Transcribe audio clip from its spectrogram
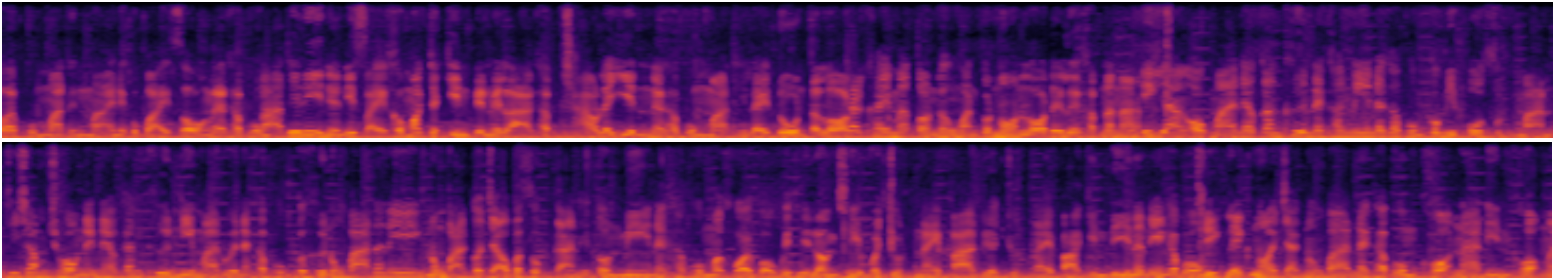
ว่าผมมาถึงหมายเนี่ยก็บ่ายสองแล้วครับผมปลาที่นี่เนี่ยนิสัยเขามักจะกินเป็นเวลาครับเช้าและเย็นนะครับผมมาทีไรโดนตลอดถ้าใครมาตอนอนกลางวันก็นอนรอได้เลยครับนะนะอีกอย่างออกหมายแนวกั้นขึ้นในครั้งนี้นะครับผมก็มีโปรสุดหมานที่ช่ำชองในแนวกั้นขึ้นนี้มาด้วยนะครับผมก็คือน้องบาสนั่นเองน้องบาสก็จะเอาประสบการณ์ที่ตนมีนะครับผมมาคอยบอกวิธีล่องชีพว่าจุดไหนปลาเดือดจุดไหนปลากินดีนั่นเองครับผมทริกเล็กน้อยจากน้องบาสนะครับผมเคาะหน้าดินเคาะมา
